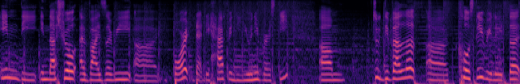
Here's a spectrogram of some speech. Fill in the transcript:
in the industrial advisory uh, board that they have in the university um, to develop uh, closely related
